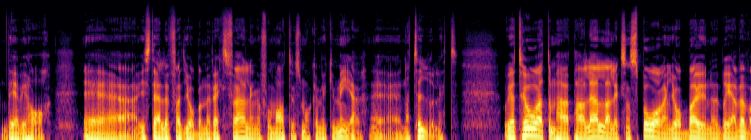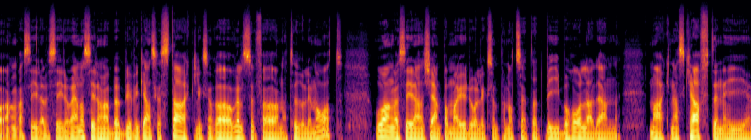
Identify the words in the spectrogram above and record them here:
det vi har. Eh, istället för att jobba med växtförädling och få mat att smaka mycket mer eh, naturligt. Och Jag tror att de här parallella liksom spåren jobbar ju nu bredvid varandra, sida vid sida. Å ena sidan har det blivit en ganska stark liksom rörelse för naturlig mat. Å andra sidan kämpar man ju då liksom på något sätt att bibehålla den marknadskraften i,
